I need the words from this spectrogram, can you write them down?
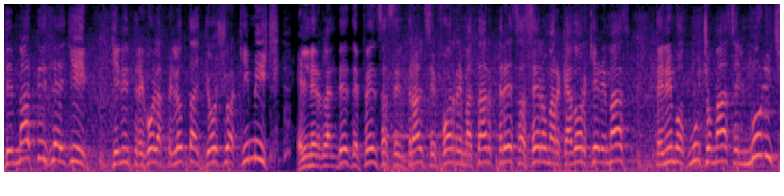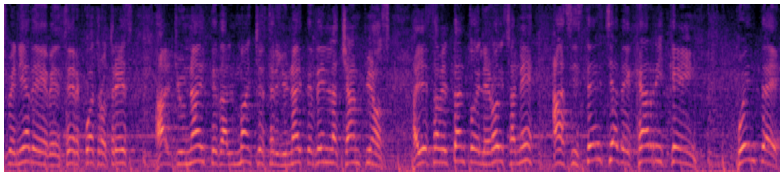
de Matis Legit, quien entregó la pelota a Joshua Kimmich. El neerlandés defensa central se fue a rematar 3 a 0, marcador quiere más. Tenemos mucho más. El Múnich venía de vencer 4-3 al United, al Manchester United en la Champions. Ahí estaba el tanto del héroe Sané, asistencia de Harry Kane. Cuente,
